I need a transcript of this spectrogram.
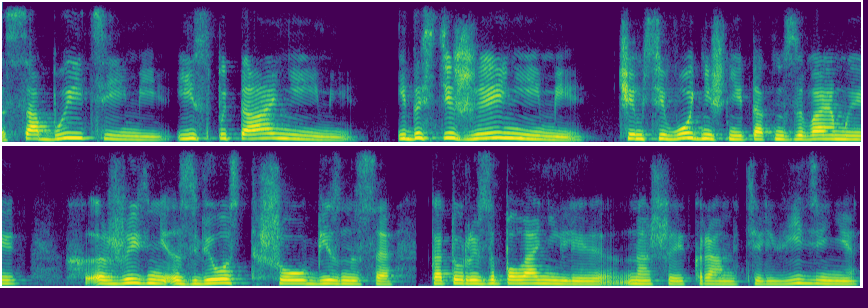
событиями и испытаниями и достижениями, чем сегодняшние так называемые жизнь звезд шоу-бизнеса, которые заполонили наши экраны телевидения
